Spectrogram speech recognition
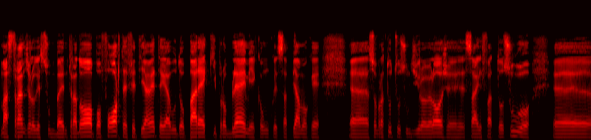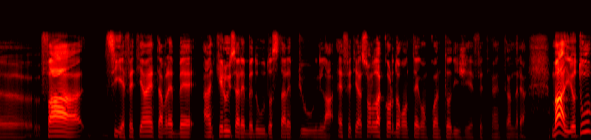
Mastrangelo che subentra dopo, Forte effettivamente che ha avuto parecchi problemi e comunque sappiamo che eh, soprattutto sul giro veloce sa il fatto suo, eh, fa... Sì, effettivamente avrebbe, anche lui sarebbe dovuto stare più in là. Effettivamente, sono d'accordo con te con quanto dici, effettivamente, Andrea. Maglio, tu?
